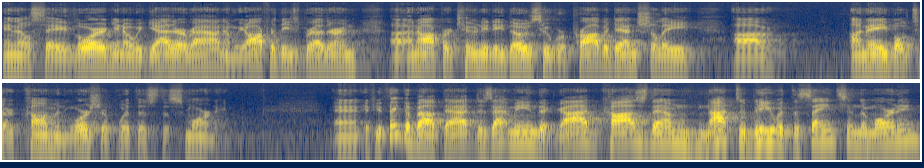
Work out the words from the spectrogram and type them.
and they'll say, Lord, you know, we gather around and we offer these brethren uh, an opportunity, those who were providentially uh, unable to come and worship with us this morning. And if you think about that, does that mean that God caused them not to be with the saints in the morning?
